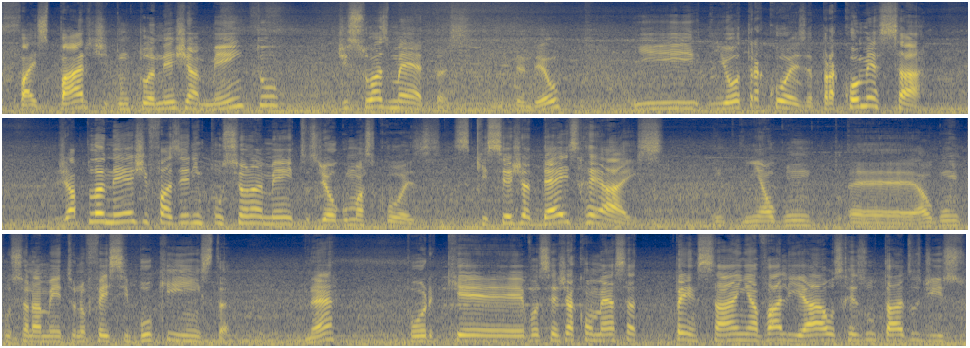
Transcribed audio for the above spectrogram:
faz parte de um planejamento de suas metas, entendeu? E, e outra coisa, para começar, já planeje fazer impulsionamentos de algumas coisas, que seja 10 reais em, em algum, é, algum impulsionamento no Facebook e Insta, né? porque você já começa a pensar em avaliar os resultados disso,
